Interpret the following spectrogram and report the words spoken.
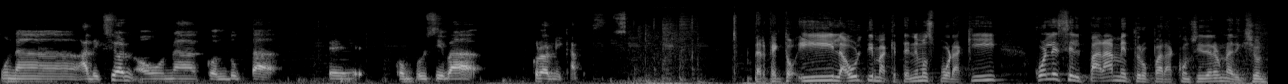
una adicción o una conducta eh, compulsiva crónica. pues. Perfecto. Y la última que tenemos por aquí, ¿cuál es el parámetro para considerar una adicción?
